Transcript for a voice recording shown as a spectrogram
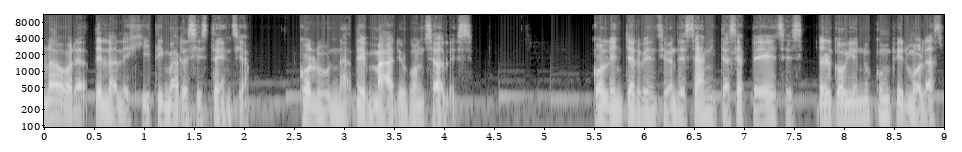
la hora de la legítima resistencia, columna de Mario González. Con la intervención de Sanitas EPS, el gobierno confirmó las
